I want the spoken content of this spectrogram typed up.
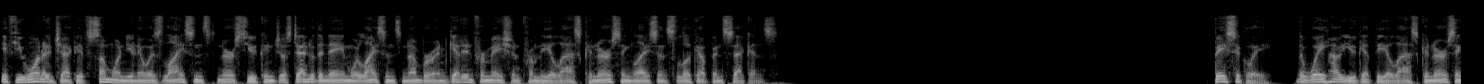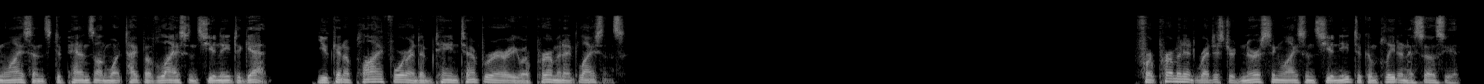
if you want to check if someone you know is licensed nurse you can just enter the name or license number and get information from the Alaska Nursing License lookup in seconds. Basically, the way how you get the Alaska Nursing License depends on what type of license you need to get. You can apply for and obtain temporary or permanent license. For permanent registered nursing license you need to complete an associate,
